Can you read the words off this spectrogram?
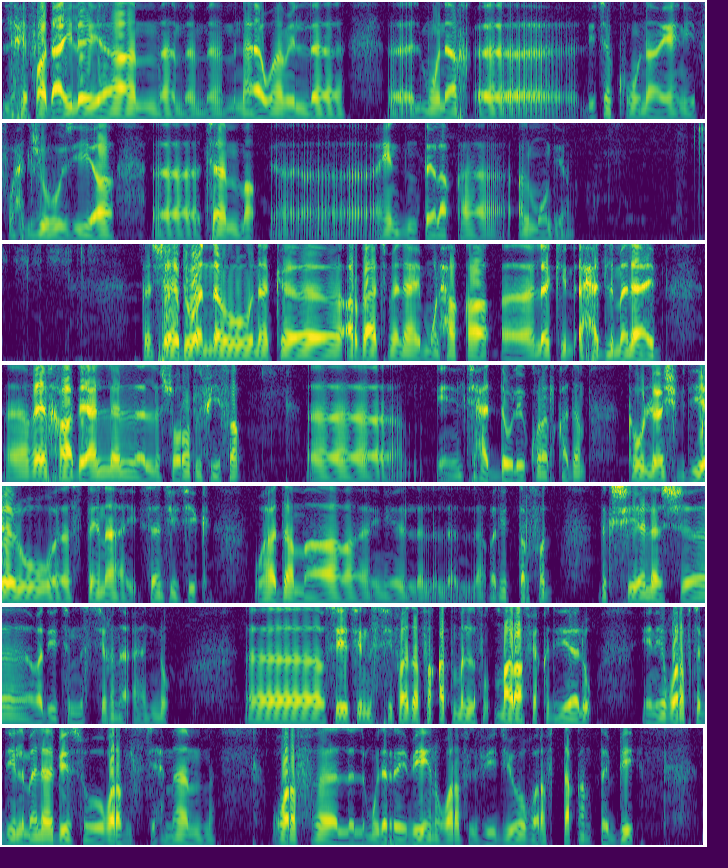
للحفاظ عليها من عوامل آه، المناخ آه، لتكون يعني في واحد الجهوزية آه، تامة عند انطلاق المونديال. كنشاهدوا أنه هناك أربعة ملاعب ملحقة لكن أحد الملاعب غير خاضع للشروط الفيفا يعني الاتحاد الدولي لكرة القدم. كون العشب ديالو اصطناعي سانتيتيك وهذا ما يعني غادي يترفض. داكشي علاش آه، غادي يتم الاستغناء عنه. أه سيتم الاستفادة فقط من المرافق ديالو. يعني غرف تبديل الملابس وغرف الاستحمام غرف المدربين غرف الفيديو غرف الطاقم الطبي.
